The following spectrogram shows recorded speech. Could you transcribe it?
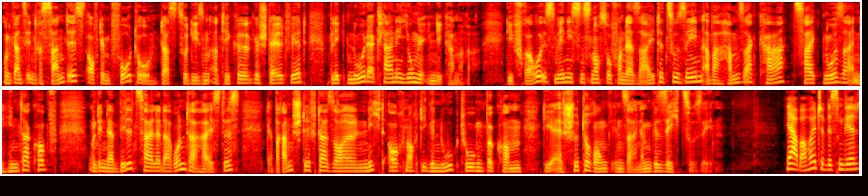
Und ganz interessant ist, auf dem Foto, das zu diesem Artikel gestellt wird, blickt nur der kleine Junge in die Kamera. Die Frau ist wenigstens noch so von der Seite zu sehen, aber Hamza K. zeigt nur seinen Hinterkopf und in der Bildzeile darunter heißt es, der Brandstifter soll nicht auch noch die Genugtuung bekommen, die Erschütterung in seinem Gesicht zu sehen. Ja, aber heute wissen wir,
